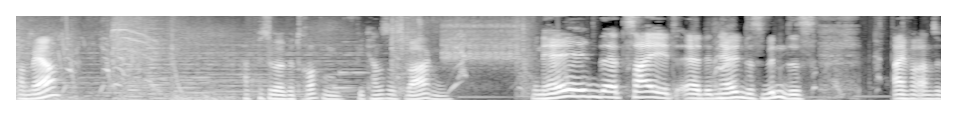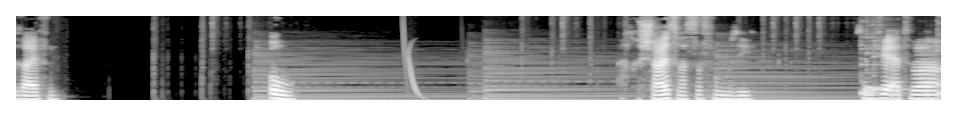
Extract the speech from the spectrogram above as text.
Komm her. Hat mich sogar getroffen. Wie kannst du das wagen? Den Helden der Zeit, äh, den Helden des Windes einfach anzugreifen. Oh. Ach du Scheiße, was ist das für Musik? Sind wir etwa...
